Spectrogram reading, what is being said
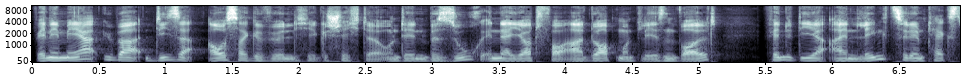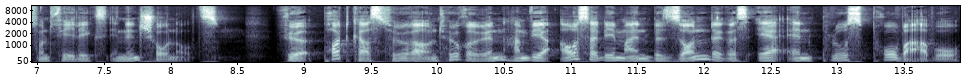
Wenn ihr mehr über diese außergewöhnliche Geschichte und den Besuch in der JVA Dortmund lesen wollt, findet ihr einen Link zu dem Text von Felix in den Shownotes. Für Podcast-Hörer und Hörerinnen haben wir außerdem ein besonderes RN Plus Probeabo.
